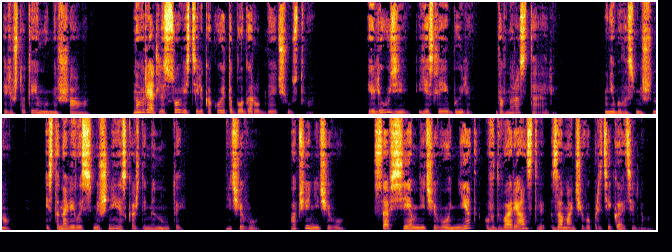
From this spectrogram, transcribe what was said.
или что-то ему мешало. Но вряд ли совесть или какое-то благородное чувство. Иллюзии, если и были, давно растаяли. Мне было смешно, и становилось смешнее с каждой минутой. Ничего, вообще ничего, совсем ничего нет в дворянстве заманчиво притягательного.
